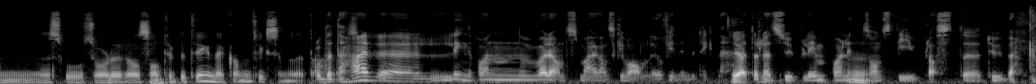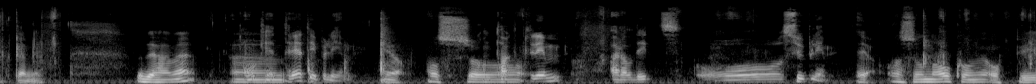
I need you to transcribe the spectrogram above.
mm, skosåler og sånn type ting. Det kan du fikse med dette. Og dette her eh, ligner på en variant som er ganske vanlig å finne i butikkene. Ja. Rett og slett superlim på en liten sånn stiv plasttube. Stemmer. Det har jeg med. Ok, Eh, tre typer lim. ja. Og så Kontaktlim, aralditt og superlim. Ja, og så nå kommer vi opp i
